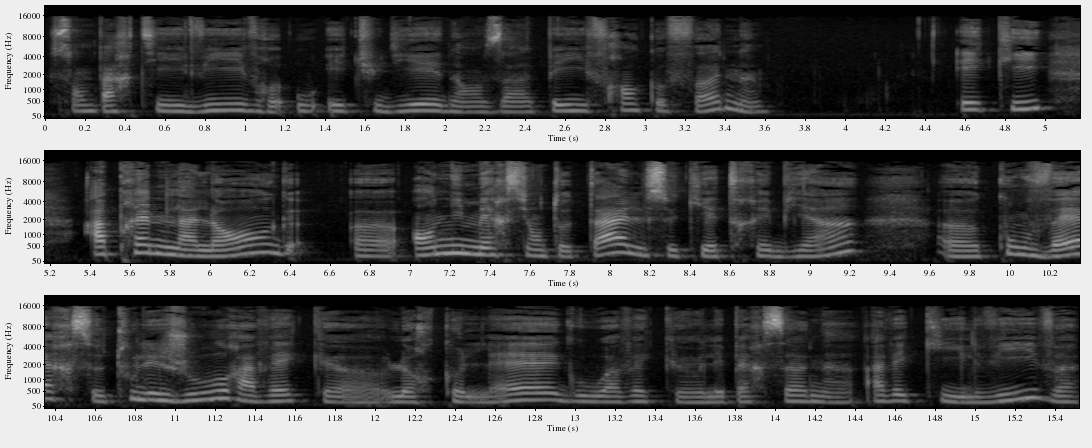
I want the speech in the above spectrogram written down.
sont parties vivre ou étudier dans un pays francophone, et qui apprennent la langue euh, en immersion totale, ce qui est très bien, euh, conversent tous les jours avec euh, leurs collègues ou avec les personnes avec qui ils vivent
